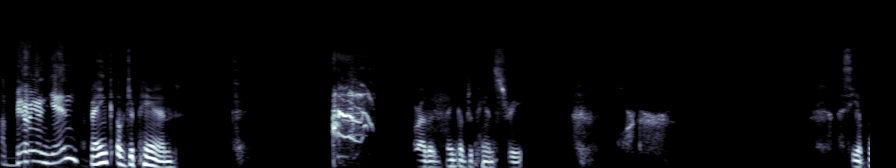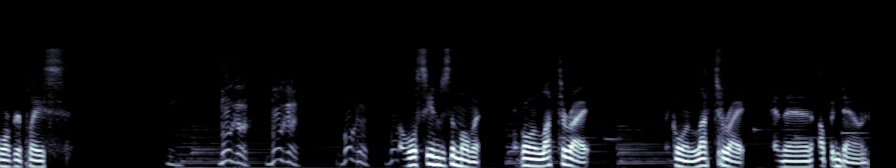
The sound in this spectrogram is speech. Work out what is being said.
A billion yen? Bank of Japan. Or rather, Bank of Japan Street. Burger. I see a burger place. Burger, burger, burger. But we'll see in just a moment. We're going left to right. We're going left to right, and then up and down.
